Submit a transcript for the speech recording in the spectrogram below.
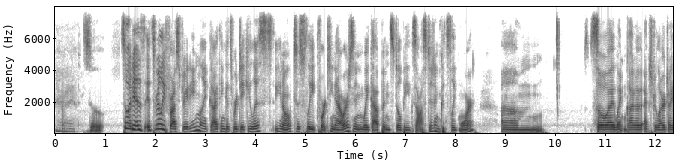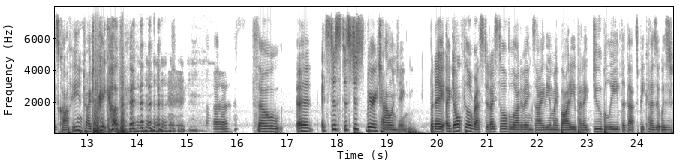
right. so so it is. It's really frustrating. Like I think it's ridiculous, you know, to sleep 14 hours and wake up and still be exhausted and could sleep more. Um, so I went and got an extra large iced coffee and tried to wake up. uh, so uh, it's just it's just very challenging. But I, I don't feel rested. I still have a lot of anxiety in my body, but I do believe that that's because it was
